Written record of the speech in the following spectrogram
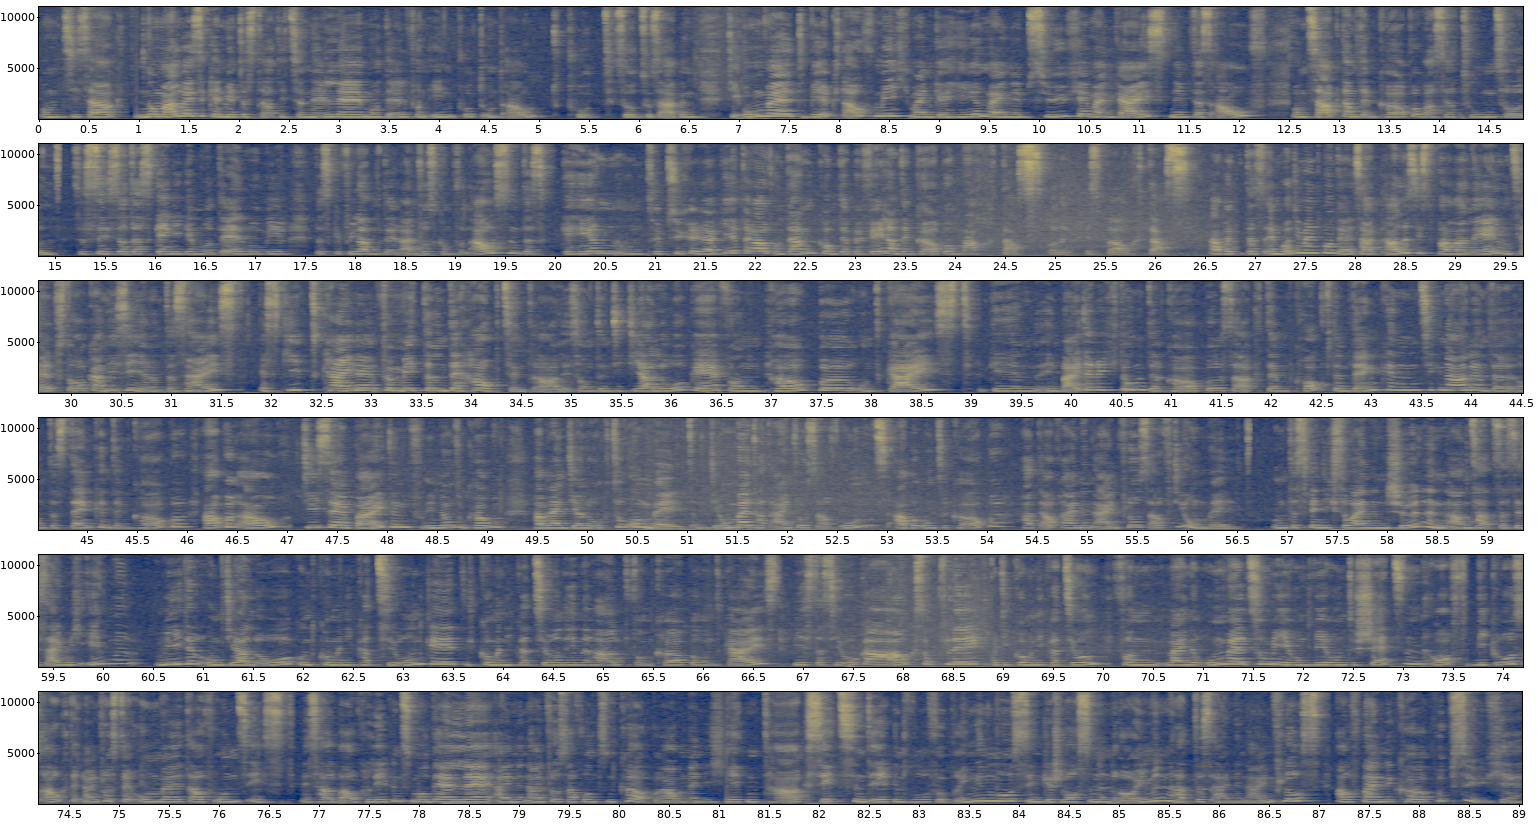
Und sie sagt, normalerweise kennen wir das traditionelle Modell von Input und Output, sozusagen. Die Umwelt wirkt auf mich, mein Gehirn, meine Psyche, mein Geist nimmt das auf und sagt dann dem Körper, was er tun soll. Das ist so das gängige Modell, wo wir das Gefühl haben, der Einfluss kommt von außen, das Gehirn und unsere Psyche reagiert darauf und dann kommt der Befehl an den Körper, mach das oder es braucht das. Aber das Embodiment-Modell sagt, alles ist parallel und selbstorganisierend. Das heißt, es gibt keine vermittelnde Hauptzentrale, sondern die Dialoge von Körper und Geist gehen in beide Richtungen. Der Körper sagt dem Kopf, dem Denken Signale und, der, und das Denken dem Körper. Aber auch diese beiden in unserem Körper haben einen Dialog zur Umwelt. Und die Umwelt hat Einfluss auf uns, aber unser Körper hat auch einen Einfluss auf die Umwelt. Und das finde ich so einen schönen Ansatz, dass es eigentlich immer wieder um Dialog und Kommunikation geht, die Kommunikation innerhalb von Körper und Geist, wie es das Yoga auch so pflegt, die Kommunikation von meiner Umwelt zu mir. Und wir unterschätzen oft, wie groß auch der Einfluss der Umwelt auf uns ist, weshalb auch Lebensmodelle einen Einfluss auf unseren Körper haben. Wenn ich jeden Tag sitzend irgendwo verbringen muss in geschlossenen Räumen, hat das einen Einfluss auf meine Körperpsyche.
